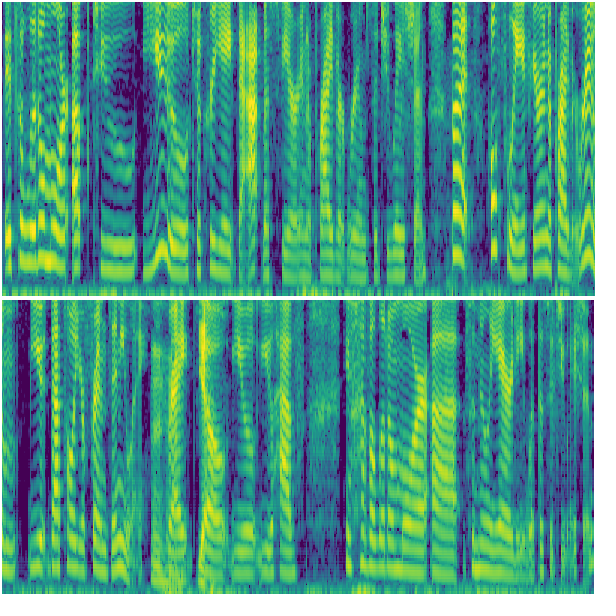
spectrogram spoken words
it's a little more up to you to create the atmosphere in a private room situation. But hopefully, if you're in a private room, you that's all your friends anyway, right? Mm-hmm. Yes. So you you have you have a little more uh, familiarity with the situation.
